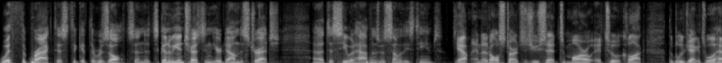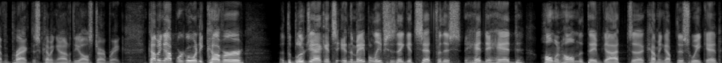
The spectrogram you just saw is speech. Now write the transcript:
with the practice to get the results. And it's going to be interesting here down the stretch uh, to see what happens with some of these teams. Yeah, and it all starts, as you said, tomorrow at 2 o'clock. The Blue Jackets will have a practice coming out of the All Star break. Coming up, we're going to cover the Blue Jackets and the Maple Leafs as they get set for this head to head home and home that they've got uh, coming up this weekend.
